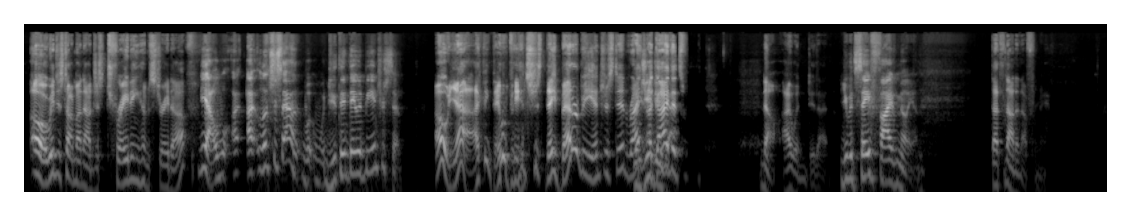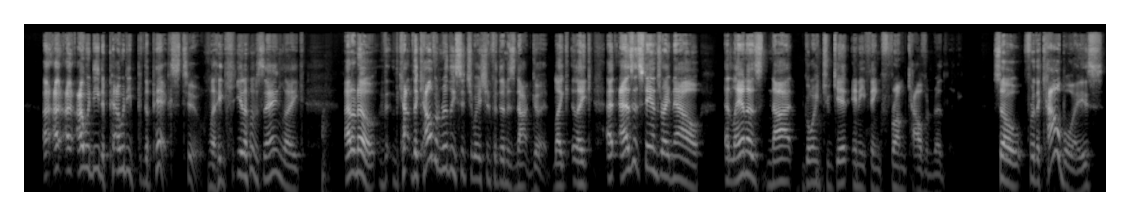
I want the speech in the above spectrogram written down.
Oh, are we just talking about now just trading him straight up? Yeah. Well, I, I, let's just ask. Do you think they would be interested? Oh yeah, I think they would be interested. They better be interested, right? A guy that? that's no, I wouldn't do that. You would save five million. That's not enough for me. I, I, I would need to I would need the picks too. Like you know what I'm saying? Like I don't know. The, the Calvin Ridley situation for them is not good. Like like as it stands right now, Atlanta's not going to get anything from Calvin Ridley. So for the Cowboys,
